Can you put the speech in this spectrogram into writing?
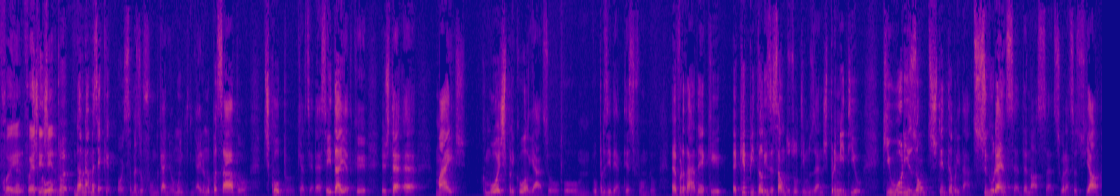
foi, foi atingido. Desculpe, não? não, não, mas é que. Ouça, mas o fundo ganhou muito dinheiro no passado. Desculpe, quer dizer, essa ideia de que está. Uh, mais como hoje explicou, aliás, o, o, o, presidente desse fundo, a verdade é que a capitalização dos últimos anos permitiu que o horizonte de sustentabilidade, de segurança da nossa segurança social,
